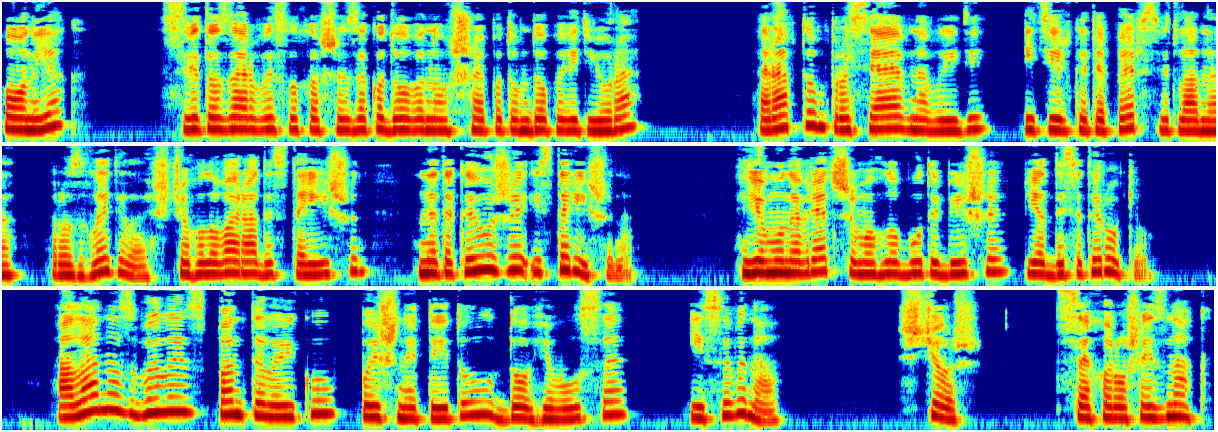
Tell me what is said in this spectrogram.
Он як? Світозар, вислухавши закодовану шепотом доповідь Юра, раптом просяяв на виді, і тільки тепер Світлана розгледіла, що голова ради старішин не такий уже і старішина. Йому навряд чи могло бути більше 50 років. Алану збили з пантелику пишний титул, довгі вуса і сивина. Що ж, це хороший знак.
